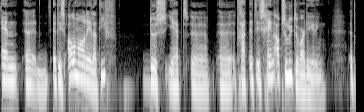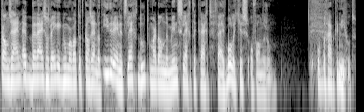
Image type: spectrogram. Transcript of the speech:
en eh, het is allemaal relatief. Dus je hebt, eh, eh, het, gaat, het is geen absolute waardering. Het kan zijn, eh, bij wijze van spreken, ik noem maar wat, het kan zijn dat iedereen het slecht doet, maar dan de minst slechte krijgt vijf bolletjes of andersom. Of begrijp ik het niet goed?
